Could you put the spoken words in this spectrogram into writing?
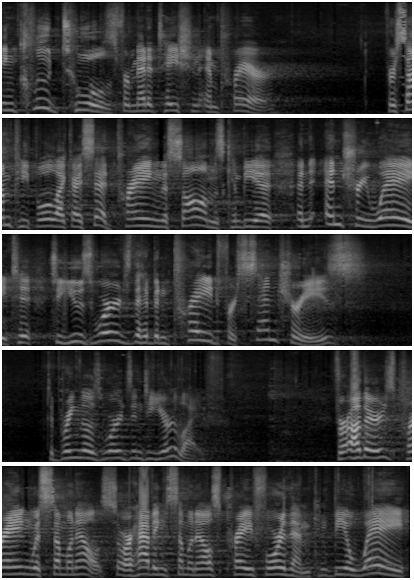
include tools for meditation and prayer. For some people, like I said, praying the Psalms can be a, an entryway to, to use words that have been prayed for centuries to bring those words into your life. For others, praying with someone else or having someone else pray for them can be a way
